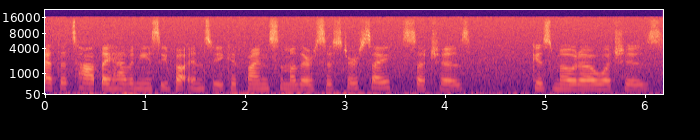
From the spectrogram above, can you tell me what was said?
at the top they have an easy button so you could find some of their sister sites such as Gizmodo which is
